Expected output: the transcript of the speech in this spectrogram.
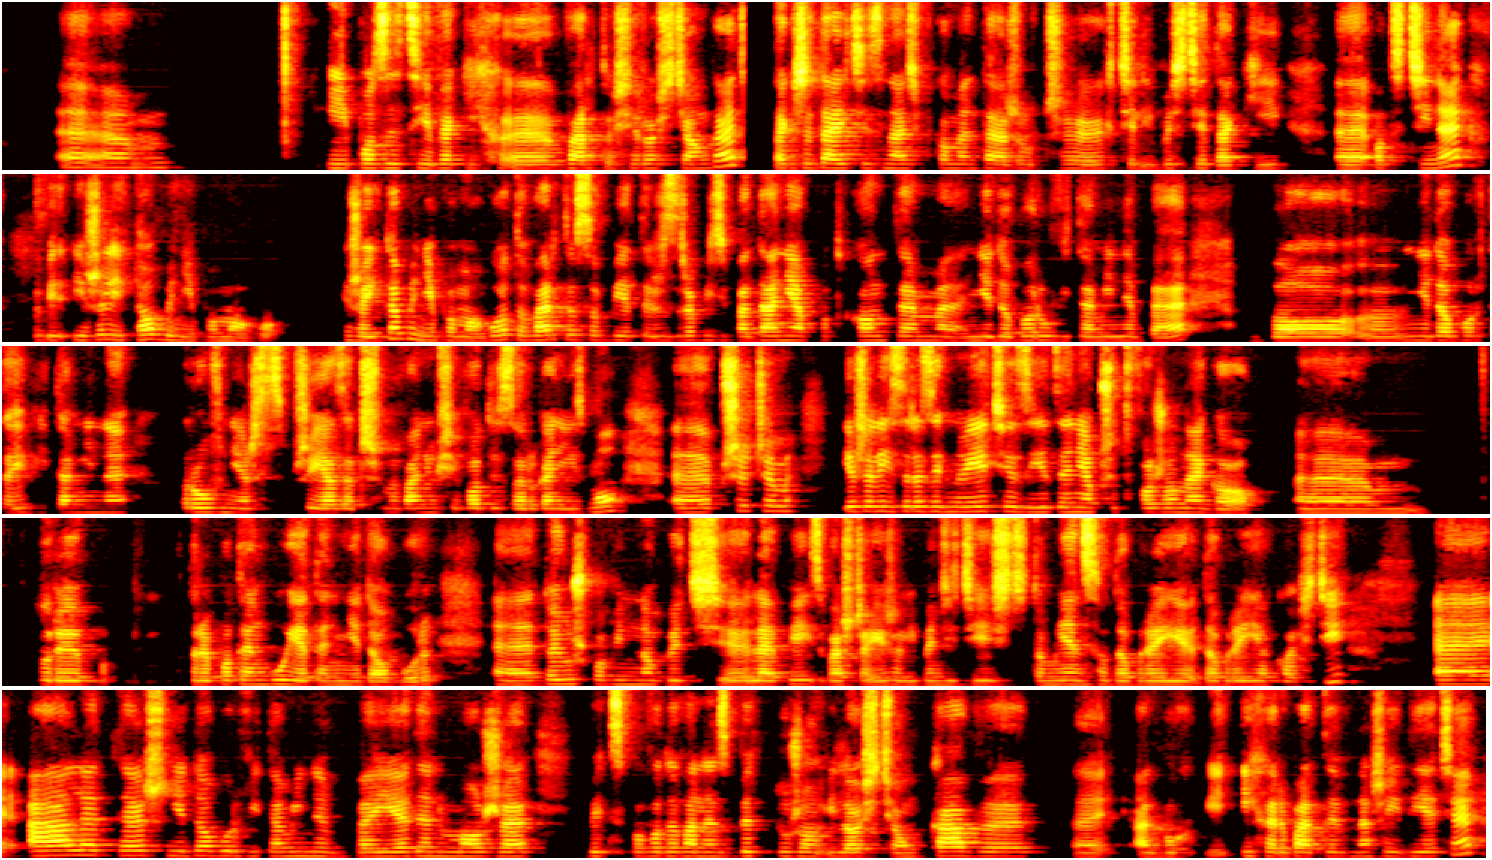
i pozycje, w jakich e, warto się rozciągać. Także dajcie znać w komentarzu, czy chcielibyście taki e, odcinek. Jeżeli to by nie pomogło, jeżeli to by nie pomogło, to warto sobie też zrobić badania pod kątem niedoboru witaminy B, bo e, niedobór tej witaminy również sprzyja zatrzymywaniu się wody z organizmu. E, Przy czym, jeżeli zrezygnujecie z jedzenia przetworzonego, który, które potęguje ten niedobór, e, to już powinno być lepiej, zwłaszcza jeżeli będziecie jeść to mięso dobrej, dobrej jakości. E, Ale też niedobór witaminy B1 może być spowodowany zbyt dużą ilością kawy e, albo i herbaty w naszej diecie.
